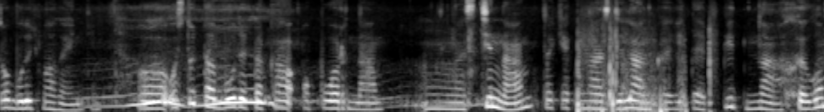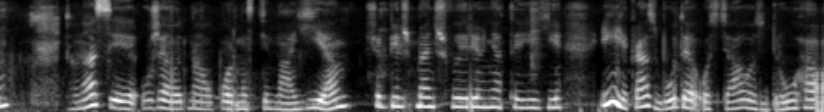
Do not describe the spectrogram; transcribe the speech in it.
то будуть маленькі. Е, Ось тут буде така опорна стіна, так як у нас ділянка йде під нахилом. І у нас є вже одна опорна стіна є, щоб більш-менш вирівняти її. І якраз буде ось ця ось друга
